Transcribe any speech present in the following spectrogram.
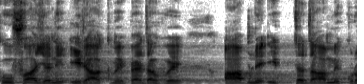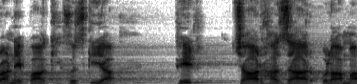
कोफ़ा यानी इराक़ में पैदा हुए। आपने इब्तदा में कुरान पाक हिफ्ज़ किया, फिर चार हज़ार उलामा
